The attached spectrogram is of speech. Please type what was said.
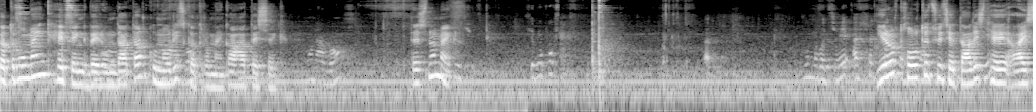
կտրում ենք, հետ ենք բերում դատարկ ու նորից կտրում ենք, ահա տեսեք։ Տեսնում եք։ Երորդ խորհուրդը ցույց է տալիս, թե այս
